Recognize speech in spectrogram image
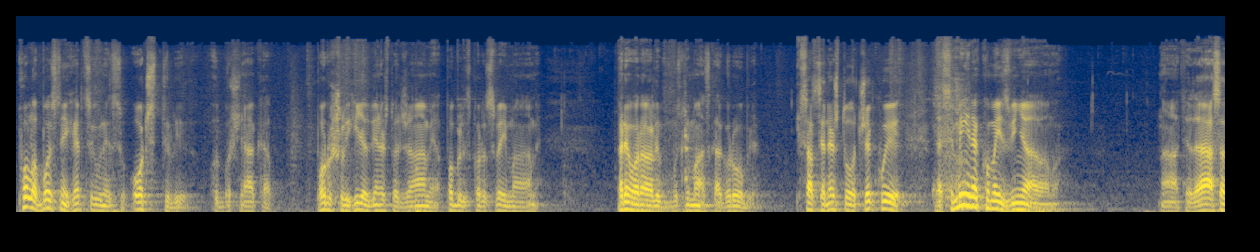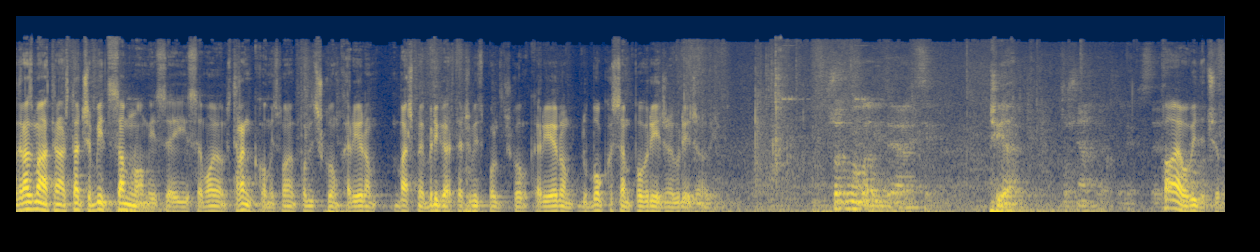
Pola Bosne i Hercegovine su očistili od Bošnjaka, porušili hiljadu i nešto džamija, pobili skoro sve imame, prevorali muslimanska groblja. I sad se nešto očekuje da se mi nekome izvinjavamo. Znate, da ja sad razmatram šta će biti sa mnom i, se, i sa mojom strankom i s mojom političkom karijerom, baš me briga šta će biti s političkom karijerom, duboko sam povrijeđen, uvrijeđen ovim. Što bi mogla biti reakcija? Čija? Pa evo, vidjet ćemo,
